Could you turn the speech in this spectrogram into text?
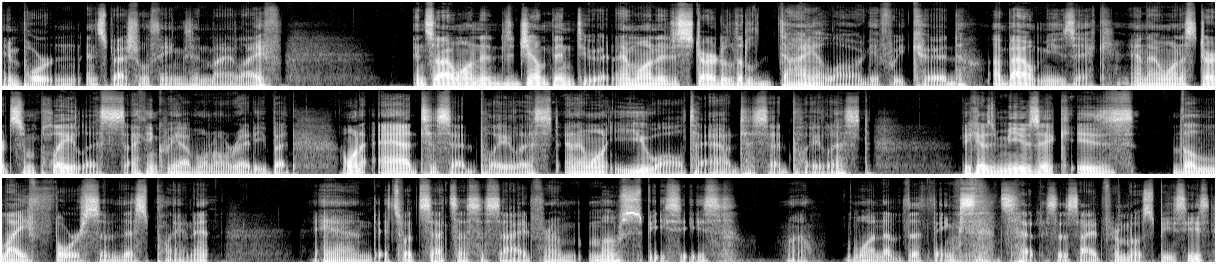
important and special things in my life. And so I wanted to jump into it. I wanted to start a little dialogue, if we could, about music. And I want to start some playlists. I think we have one already, but I want to add to said playlist. And I want you all to add to said playlist because music is the life force of this planet. And it's what sets us aside from most species. Well, one of the things that set us aside from most species.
